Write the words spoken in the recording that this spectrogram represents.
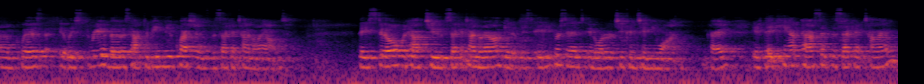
um, quiz, at least three of those have to be new questions the second time around. They still would have to, second time around, get at least 80% in order to continue on, okay? If they can't pass it the second time,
